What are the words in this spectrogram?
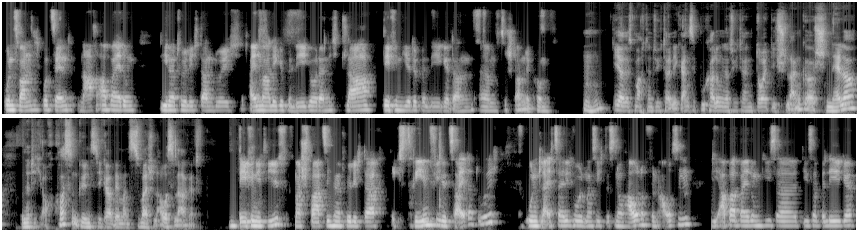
und 20 Prozent Nacharbeitung, die natürlich dann durch einmalige Belege oder nicht klar definierte Belege dann ähm, zustande kommen. Mhm. Ja, das macht natürlich deine ganze Buchhaltung natürlich dann deutlich schlanker, schneller und natürlich auch kostengünstiger, wenn man es zum Beispiel auslagert. Definitiv. Man spart sich natürlich da extrem viel Zeit dadurch und gleichzeitig holt man sich das Know-how noch von außen, die Abarbeitung dieser, dieser Belege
